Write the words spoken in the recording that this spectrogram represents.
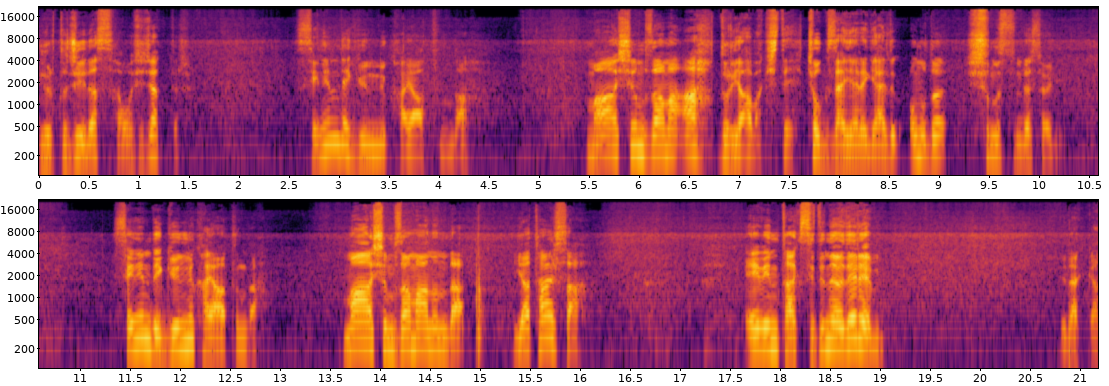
yırtıcıyla savaşacaktır. Senin de günlük hayatında maaşım zama ah dur ya bak işte çok güzel yere geldik onu da şunun üstünde söyleyeyim. Senin de günlük hayatında maaşım zamanında yatarsa evin taksitini öderim. Bir dakika.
